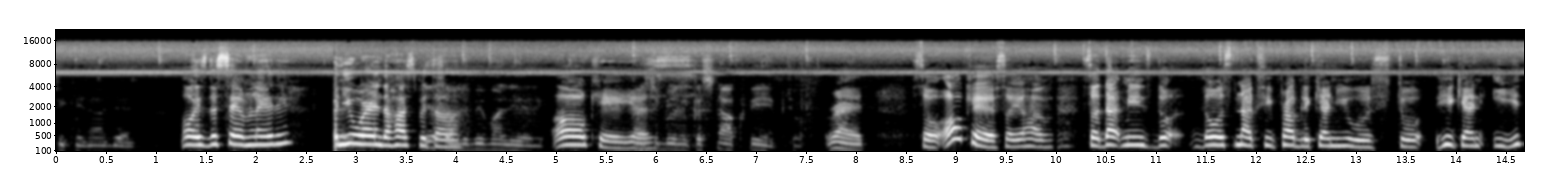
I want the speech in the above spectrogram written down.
chicken and then Oh, it's the same lady? When you were in the yes, hospital? be. Okay, yes. she bring like a snack for him too. Right. So, okay, so you have, so that means th- those snacks he probably can use to, he can eat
